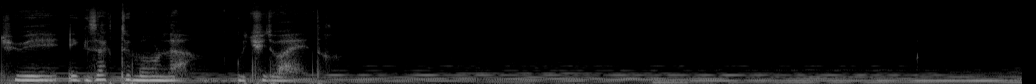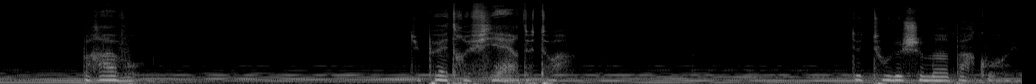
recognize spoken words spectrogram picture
Tu es exactement là où tu dois être. Bravo. Tu peux être fier de toi, de tout le chemin parcouru.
